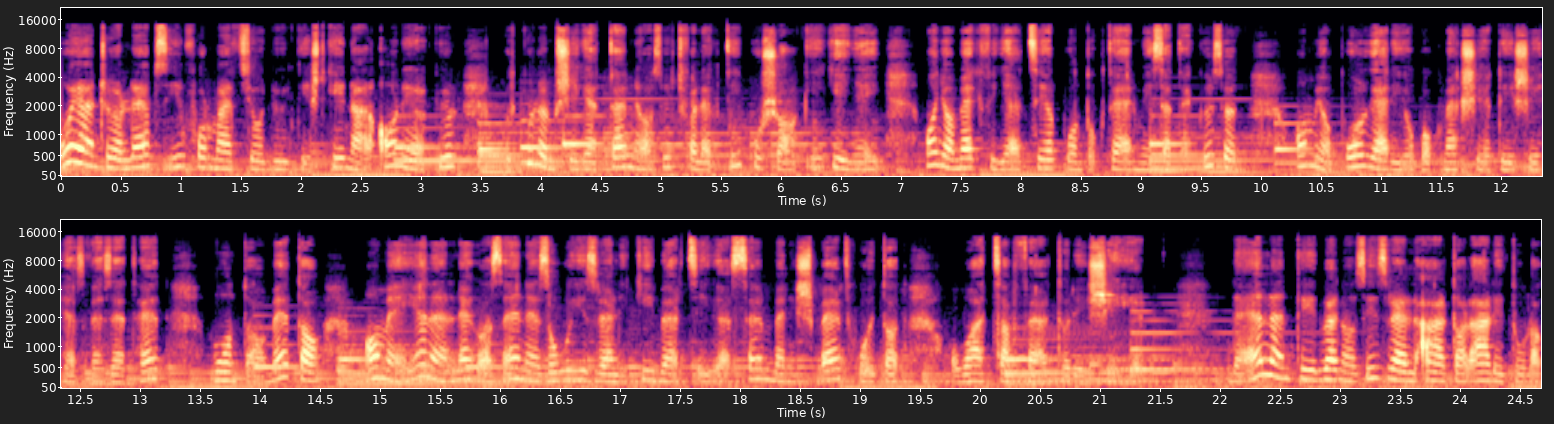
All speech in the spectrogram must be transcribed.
Voyager Labs információgyűjtést kínál anélkül, hogy különbséget tenne az ügyfelek típusa, igényei vagy a megfigyelt célpontok természete között, ami a polgári jogok megsértéséhez vezethet, mondta a Meta, amely jelenleg az NSO izraeli kibercéggel szemben is pert folytat a WhatsApp feltöréséért de ellentétben az Izrael által állítólag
